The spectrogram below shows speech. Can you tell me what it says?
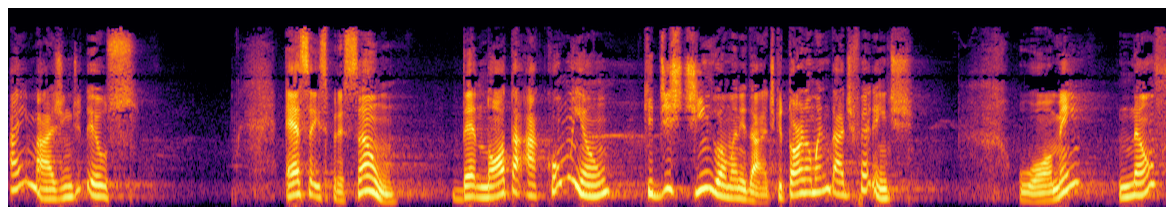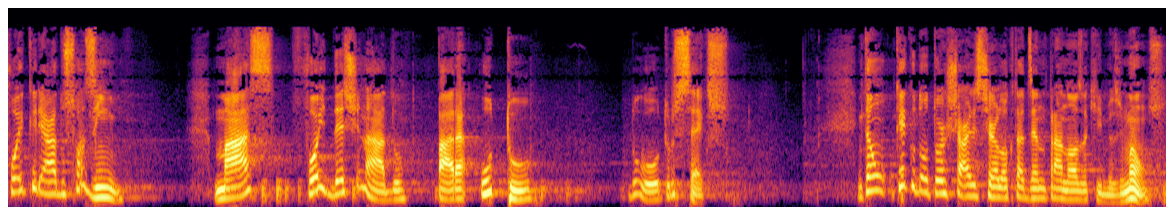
à imagem de Deus. Essa expressão denota a comunhão que distingue a humanidade, que torna a humanidade diferente. O homem não foi criado sozinho, mas foi destinado para o tu do outro sexo. Então, o que, que o Dr. Charles Sherlock está dizendo para nós aqui, meus irmãos?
